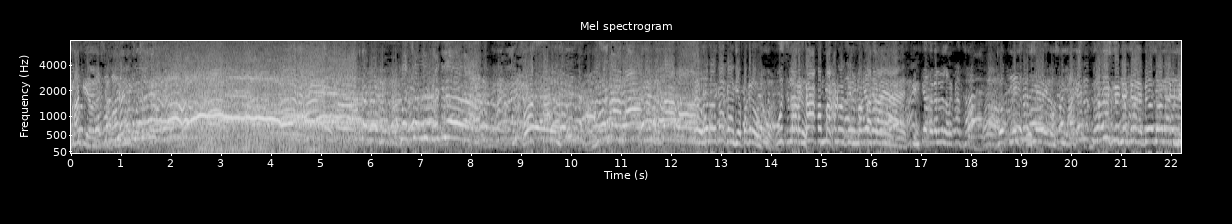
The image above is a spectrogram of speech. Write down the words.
भाग गया। उस लड़का को पकड़ो जिसको बताया है इनके बगल में लड़का था जो दो लाख में देखा है दो दो लाख में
